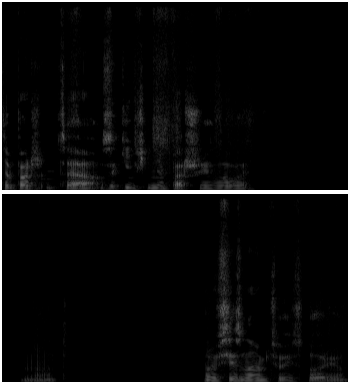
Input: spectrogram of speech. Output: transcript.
Це, пер... це закінчення першої глави. Ну, от. Ми всі знаємо цю історію.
